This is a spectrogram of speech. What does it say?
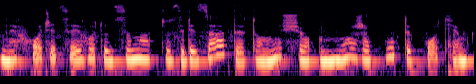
Не хочеться його тут занадто зрізати, тому що може бути потім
